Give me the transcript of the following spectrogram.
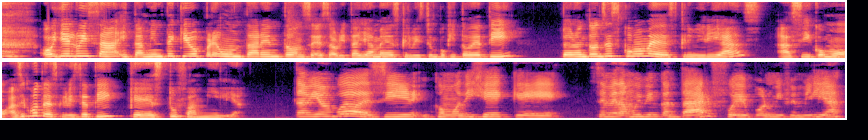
Oye Luisa, y también te quiero preguntar entonces, ahorita ya me describiste un poquito de ti, pero entonces, ¿cómo me describirías? Así como, así como te describiste a ti, ¿qué es tu familia? También puedo decir, como dije, que se me da muy bien cantar, fue por mi familia.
